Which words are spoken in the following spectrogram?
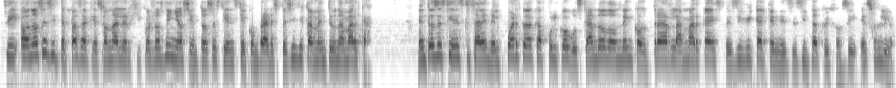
Sí, o no sé si te pasa que son alérgicos los niños y entonces tienes que comprar específicamente una marca. Entonces tienes que estar en el puerto de Acapulco buscando dónde encontrar la marca específica que necesita tu hijo. Sí, es un lío.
